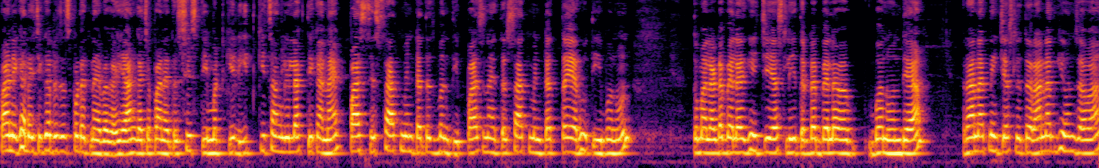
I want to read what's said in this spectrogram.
पाणी घालायची गरजच पडत नाही बघा. या अंगाच्या पाण्यात शिस्ती मटकी इतकी चांगली लागते का नाही? पाच ते सात मिनिटातच बनती. पाच नाही तर सात मिनिटात तयार होती बनवून. तुम्हाला डब्याला घ्यायची असली तर डब्याला बनवून द्या. रानात न्यायची असली तर रानात घेऊन जावा.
